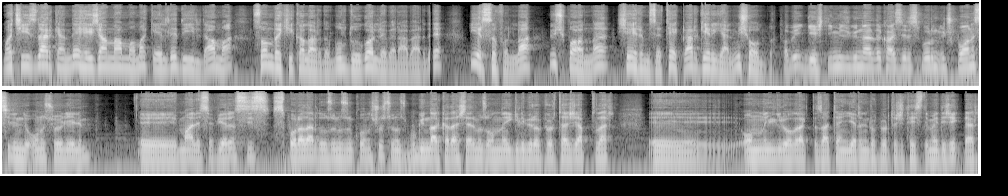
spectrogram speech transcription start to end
Maçı izlerken de heyecanlanmamak elde değildi ama son dakikalarda bulduğu golle beraber de 1-0'la 3 puanla şehrimize tekrar geri gelmiş oldu. Tabii geçtiğimiz günlerde Kayseri Spor'un 3 puanı silindi onu söyleyelim. Ee, maalesef yarın siz sporalarda uzun uzun konuşursunuz. Bugün de arkadaşlarımız onunla ilgili bir röportaj yaptılar. Ee, onunla ilgili olarak da zaten yarın röportajı teslim edecekler.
